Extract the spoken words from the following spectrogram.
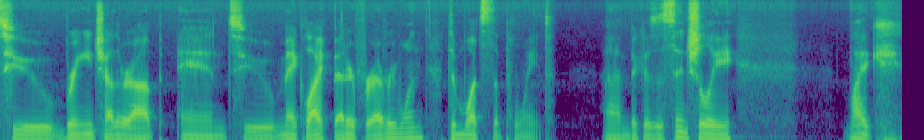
to bring each other up and to make life better for everyone, then what's the point? Um, because essentially, like,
